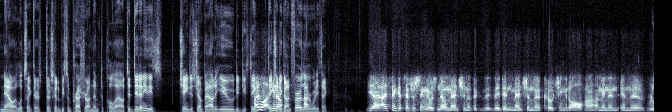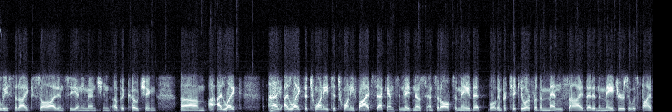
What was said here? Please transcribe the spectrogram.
now it looks like there's there's going to be some pressure on them to pull out. Did did any of these changes jump out at you? Did you think I li- they you should know, have gone further? what do you think? Yeah, I think it's interesting. There was no mention of the. They didn't mention the coaching at all, huh? I mean, in in the release that I saw, I didn't see any mention of the coaching. Um, I, I like. I, I like the 20 to 25 seconds. It made no sense at all to me that, well, in particular for the men's side, that in the majors it was five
